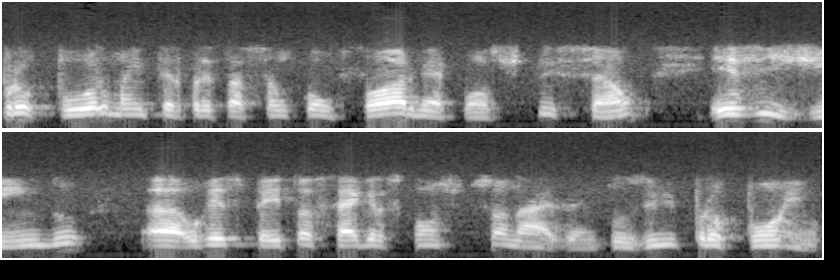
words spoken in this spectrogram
propor uma interpretação conforme a Constituição exigindo uh, o respeito às regras constitucionais. Eu, inclusive, proponho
